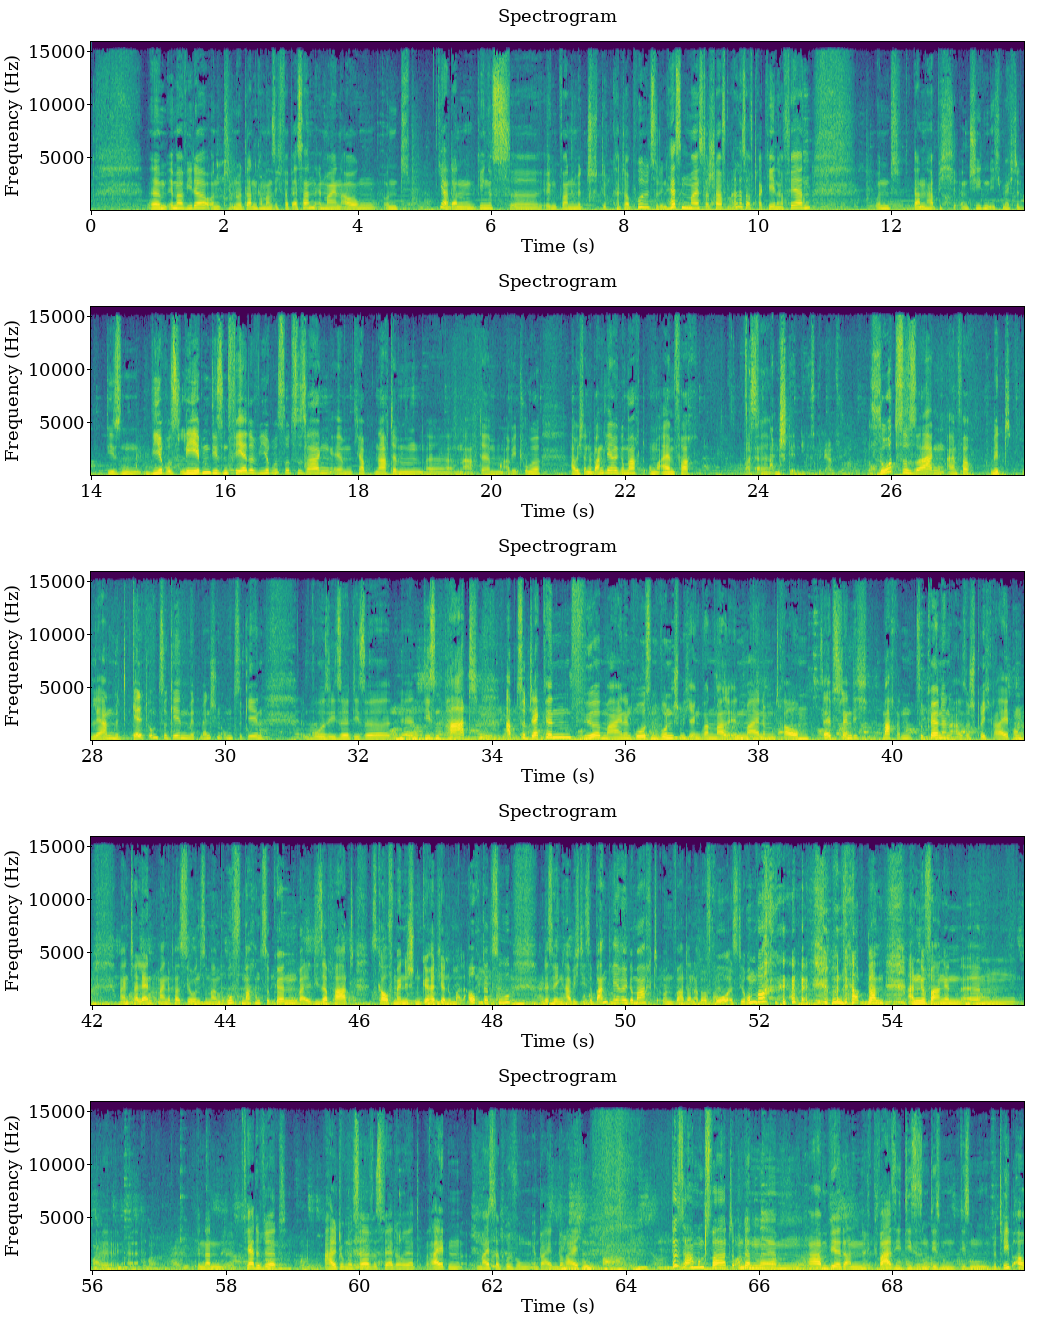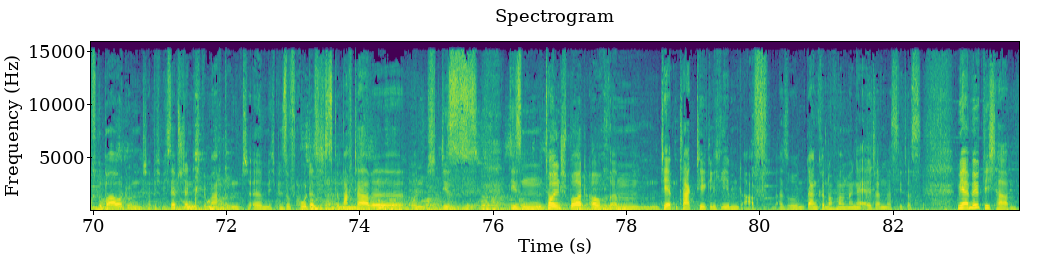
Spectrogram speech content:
ähm, immer wieder und nur dann kann man sich verbessern in meinen Augen. Und ja, dann ging es äh, irgendwann mit dem Katapult zu den Hessenmeisterschaften, alles auf Trakener Pferden. Und dann habe ich entschieden, ich möchte diesen Virus leben, diesen Pferdevirus sozusagen. Ähm, ich habe nach dem, äh, nach dem Abitur habe ich dann eine Banklehre gemacht, um einfach was äh, Anständiges gelernt zu haben. Sozusagen, um einfach mit Lernen, mit Geld umzugehen, mit Menschen umzugehen, wo diese, diese, äh, diesen Part abzudecken für meinen großen Wunsch, mich irgendwann mal in meinem Traum selbstständig machen zu können, also sprich Reiten, mein Talent, meine Passion zu meinem Beruf machen zu können, weil dieser Part des Kaufmännischen gehört ja nun mal auch dazu. Und deswegen habe ich diese Banklehre gemacht und war dann aber froh, als die rum war und habe dann angefangen, ähm, äh, bin dann Pferdewirt, Haltung und Service, Pferdewirt, Reiten, Meisterprüfungen in beiden Bereichen, Besamungswart und dann ähm, haben wir dann quasi diesen, diesen, diesen Betrieb aufgebaut und habe ich mich selbstständig gemacht und ähm, ich bin so froh, dass ich das gemacht habe und dieses, diesen tollen Sport auch ähm, tagtäglich leben darf. Also danke nochmal an meine Eltern, dass sie das mir ermöglicht haben.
